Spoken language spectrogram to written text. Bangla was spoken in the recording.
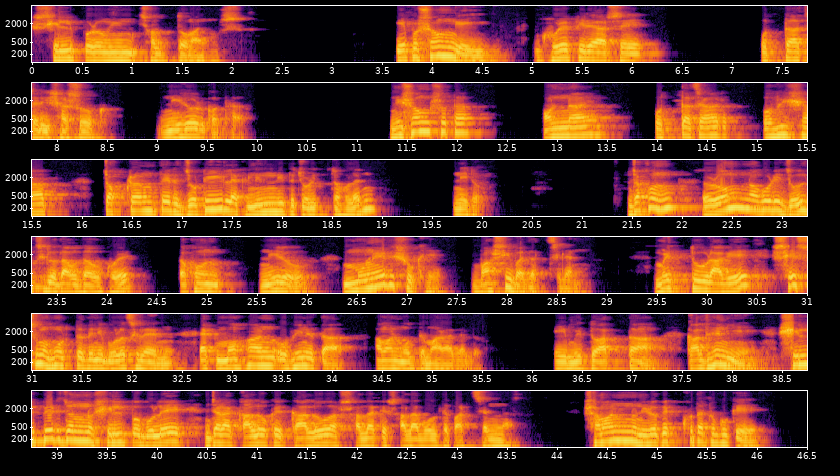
শিল্পরঙিন ছদ্ম মানুষ এ প্রসঙ্গেই ঘুরে ফিরে আসে অত্যাচারী শাসক নিরোর কথা। নৃশংসতা, অন্যায়, অত্যাচার, অভিশাপ, চক্রান্তের জটিল এক নিন্দিত চরিত্র হলেন নিরো যখন রোম নগরী জ্বলছিল দাউ দাউ করে, তখন নিরো মনের সুখে বাঁশি বাজাচ্ছিলেন। মৃত্যুর আগে শেষ মুহূর্তে তিনি বলেছিলেন, এক মহান অভিনেতা আমার মধ্যে মারা গেল। এই মৃত আত্মা কাঁধে নিয়ে শিল্পের জন্য শিল্প বলে যারা কালোকে কালো আর সাদাকে সাদা বলতে পারছেন না, সামান্য নিরপেক্ষতাটুকুকে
